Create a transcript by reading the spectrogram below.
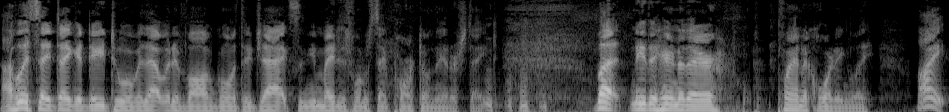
I would say take a detour, but that would involve going through Jackson. You may just want to stay parked on the interstate. but neither here nor there. Plan accordingly. All right.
